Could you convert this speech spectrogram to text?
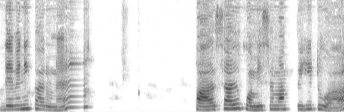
දෙවෙනි කරුණ පාසල් කොමිසමක් පිහිටුවා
